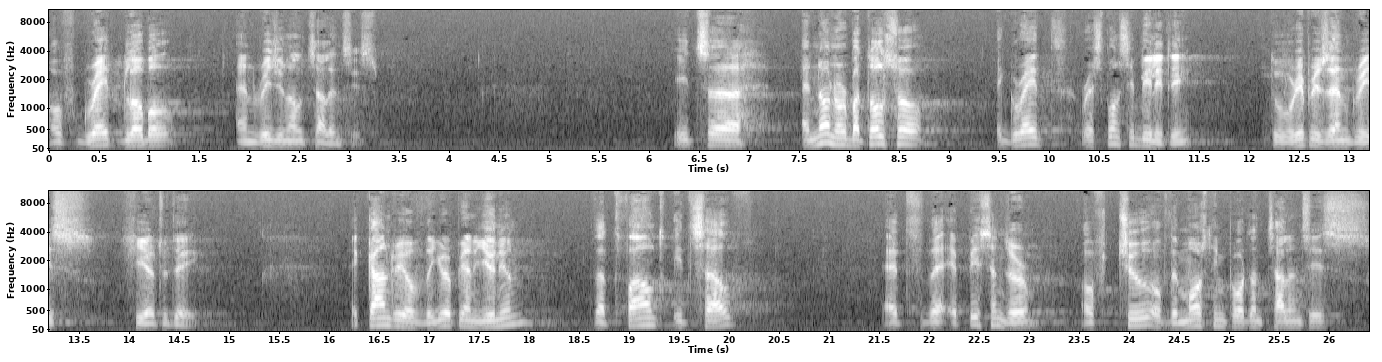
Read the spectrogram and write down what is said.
of great global and regional challenges. It's uh, an honor but also a great responsibility to represent Greece here today. A country of the European Union that found itself at the epicenter of two of the most important challenges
